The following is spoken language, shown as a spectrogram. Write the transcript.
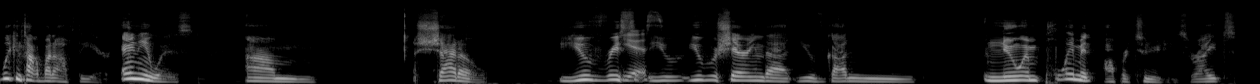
we can talk about it off the air. Anyways, um Shadow, you've recent Yes. you you were sharing that you've gotten new employment opportunities, right?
